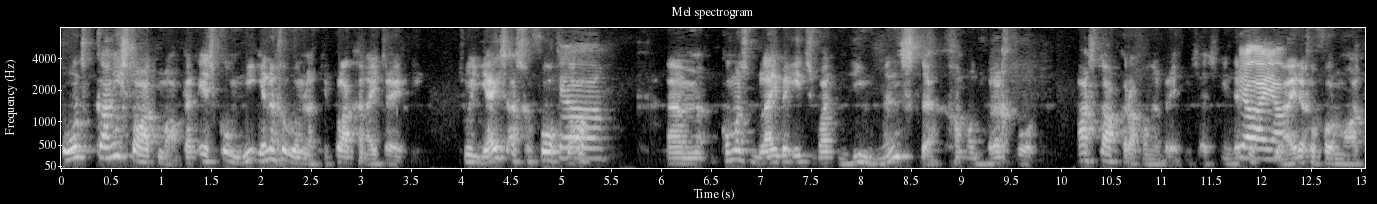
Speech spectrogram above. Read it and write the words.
ons kan nie staat maak dat Eskom nie enige oomblik die plak gaan uittrek nie. So juis as gevolg daarvan Ja. Ehm um, kom ons bly by iets wat die minste gaan ontwrig word as daar kragonderbrekings is en dit Ja, is die ja. huidige formaat.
